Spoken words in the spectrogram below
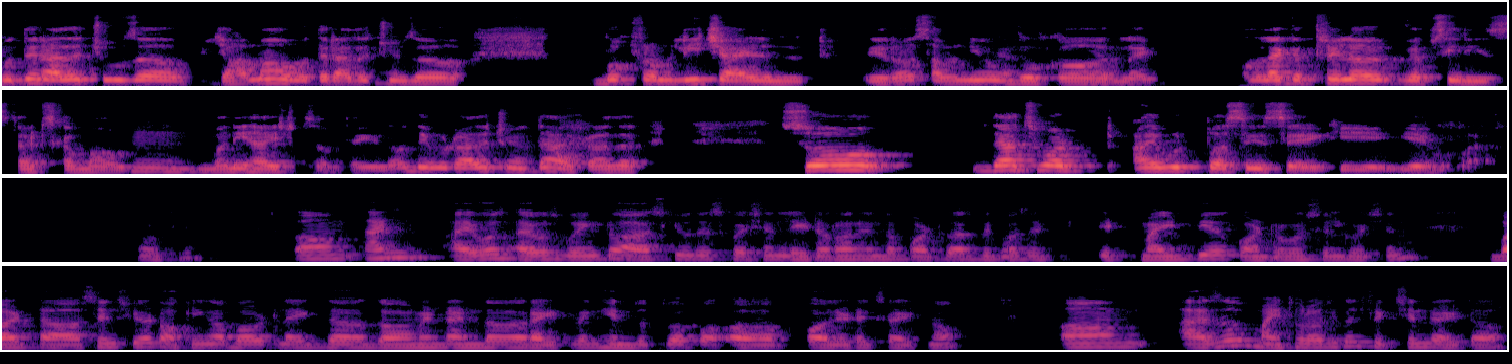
would they rather choose a yama would they rather choose a book from lee child you know some new yeah. book or yeah. like or like a thriller web series that's come out Hmm. money heist or something you know they would rather choose Yeah. that rather so that's what i would personally say ki ye hua. Okay. Um, and I was I was going to ask you this question later on in the podcast because it, it might be a controversial question. But uh, since we are talking about like the government and the right wing Hindutva po- uh, politics right now, um, as a mythological fiction writer,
